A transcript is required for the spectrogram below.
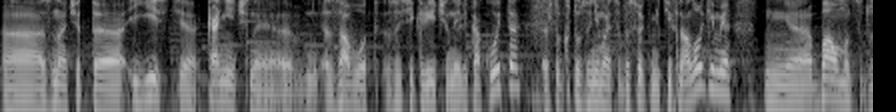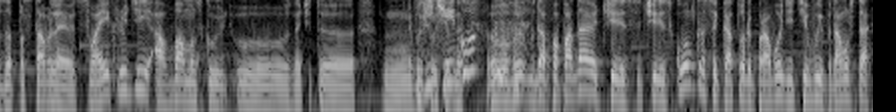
А, значит, э, есть конечный завод засекреченный или какой-то, что кто занимается высокими технологиями, Бауманцы туда поставляют своих людей, а в Бауманскую, значит, Ячейку? Вы, да, попадают через, через конкурсы, которые проводите вы. Потому что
